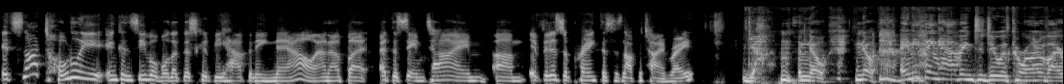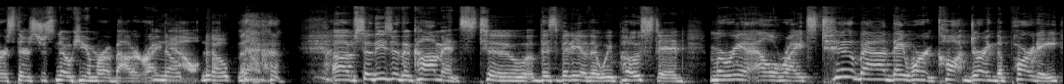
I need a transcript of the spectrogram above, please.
it's not totally inconceivable that this could be happening now, Anna, but at the same time, um, if it is a prank, this is not the time, right? Yeah, no, no. Anything having to do with coronavirus, there's just no humor about it right nope, now. Nope. No. Um, so these are the comments to this video that we posted. Maria L writes, "Too bad they weren't caught during the party.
